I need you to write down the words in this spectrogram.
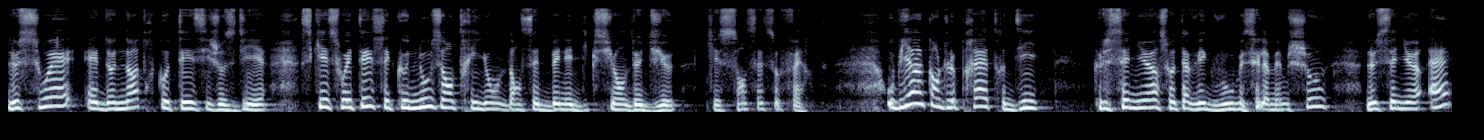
Le souhait est de notre côté, si j'ose dire. Ce qui est souhaité, c'est que nous entrions dans cette bénédiction de Dieu qui est sans cesse offerte. Ou bien quand le prêtre dit que le Seigneur soit avec vous, mais c'est la même chose, le Seigneur est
